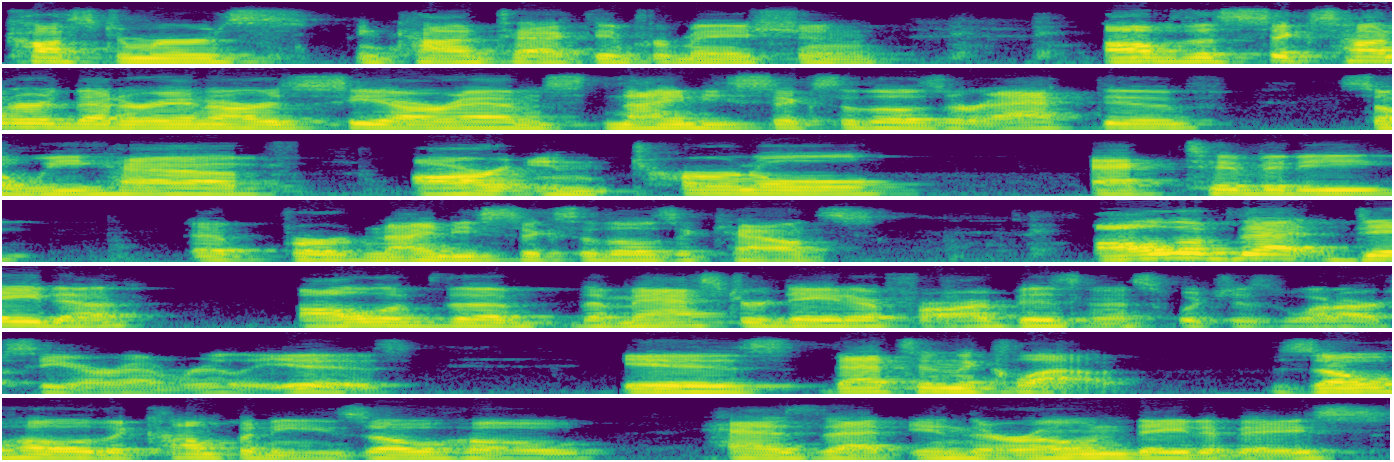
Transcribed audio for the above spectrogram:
customers and contact information. Of the 600 that are in our CRMs, 96 of those are active. So we have our internal activity Uh, for 96 of those accounts. All of that data, all of the, the master data for our business, which is what our CRM really is, is that's in the cloud. Zoho, the company Zoho, has that in their own database.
